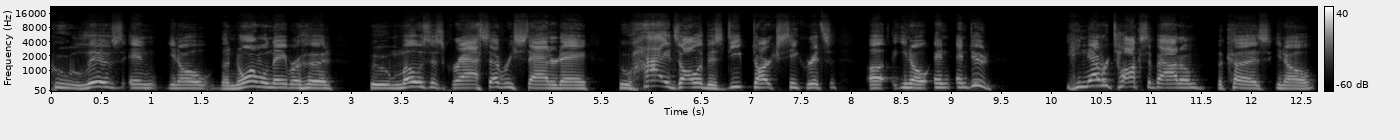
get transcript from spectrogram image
who lives in, you know, the normal neighborhood, who mows his grass every Saturday, who hides all of his deep, dark secrets? Uh, you know, and and dude, he never talks about them because, you know,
